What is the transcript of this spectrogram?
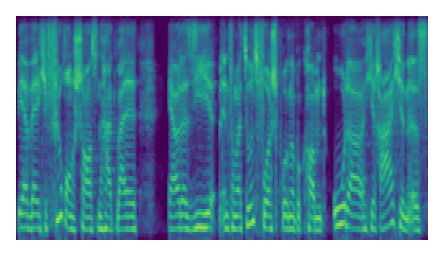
wer welche Führungschancen hat, weil er oder sie Informationsvorsprünge bekommt oder Hierarchien ist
